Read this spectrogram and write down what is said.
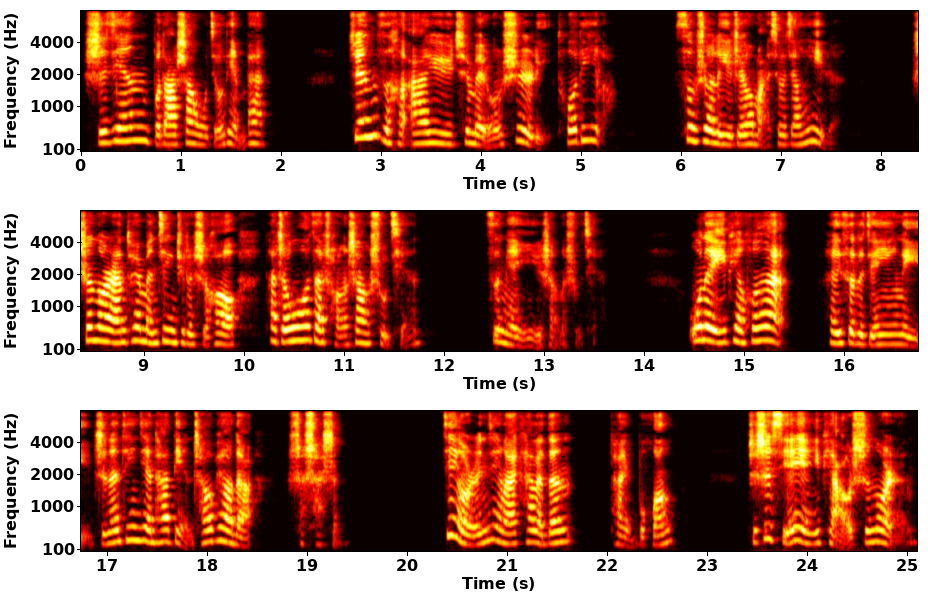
时间不到上午九点半，娟子和阿玉去美容室里拖地了。宿舍里只有马秀江一人。申诺然推门进去的时候，他正窝在床上数钱，字面意义上的数钱。屋内一片昏暗，黑色的剪影里只能听见他点钞票的刷刷声。见有人进来开了灯，他也不慌。只是斜眼一瞟施诺然，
